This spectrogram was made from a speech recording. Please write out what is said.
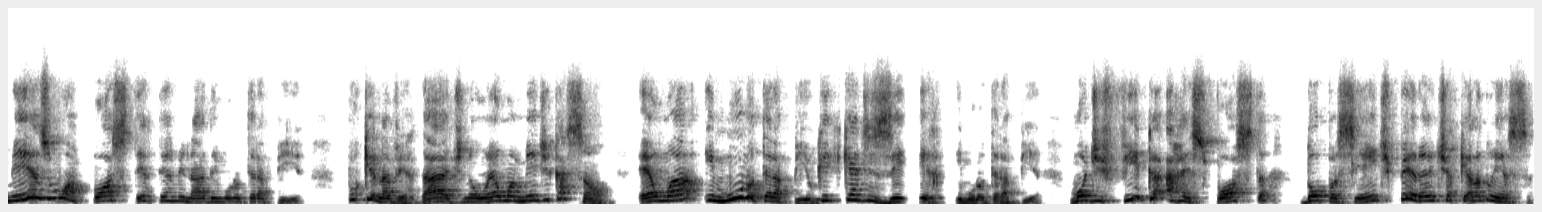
mesmo após ter terminado a imunoterapia. Porque, na verdade, não é uma medicação, é uma imunoterapia. O que, que quer dizer imunoterapia? Modifica a resposta do paciente perante aquela doença.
